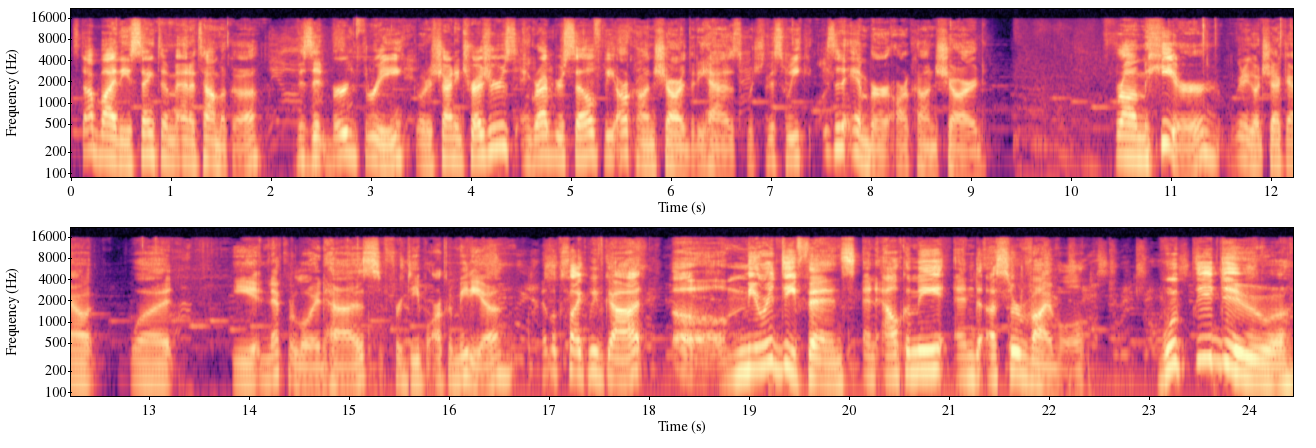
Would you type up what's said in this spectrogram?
stop by the Sanctum Anatomica, visit Bird 3, go to Shiny Treasures, and grab yourself the Archon Shard that he has, which this week is an Ember Archon Shard. From here, we're going to go check out what the Necraloid has for Deep Archimedea. It looks like we've got Oh, mirror defense, an alchemy, and a survival. Whoop-de-doo.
